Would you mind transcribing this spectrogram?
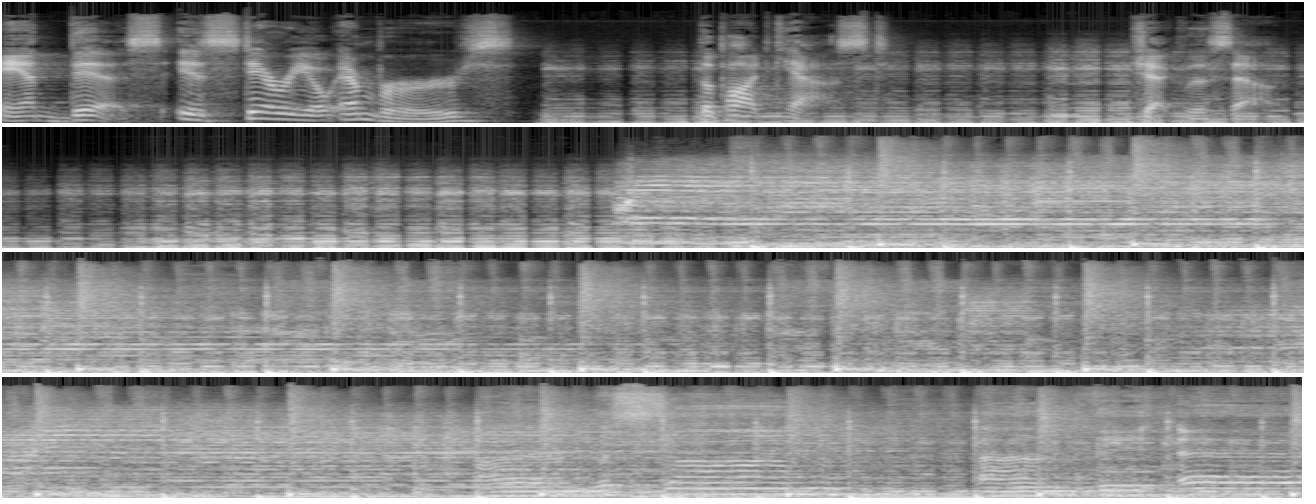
and this is Stereo Embers, the podcast. Check this out. I'm the sun and the air.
